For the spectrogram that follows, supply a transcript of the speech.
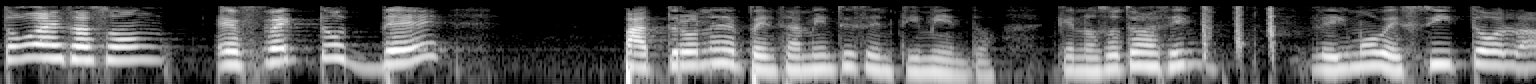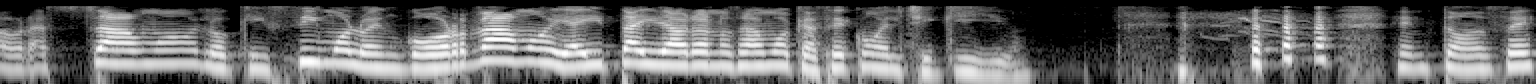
todas esas son efectos de patrones de pensamiento y sentimiento, que nosotros así le dimos besitos, lo abrazamos, lo que hicimos, lo engordamos y ahí está y ahora no sabemos qué hacer con el chiquillo. Entonces,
